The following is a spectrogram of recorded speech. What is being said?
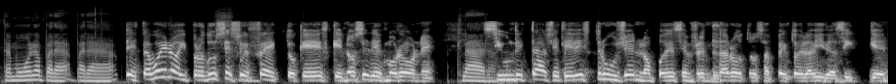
Está muy bueno para, para... Está bueno y produce su efecto, que es que no se desmorone. Claro. Si un detalle te destruye, no puedes enfrentar otros aspectos de la vida. Así que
